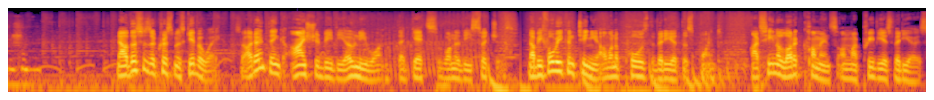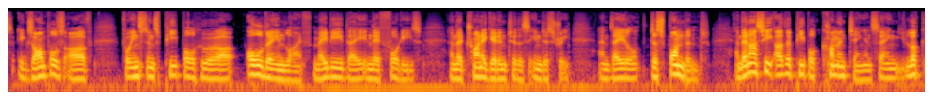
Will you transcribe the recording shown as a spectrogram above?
Now, this is a Christmas giveaway, so I don't think I should be the only one that gets one of these switches. Now, before we continue, I want to pause the video at this point. I've seen a lot of comments on my previous videos, examples of, for instance, people who are older in life, maybe they in their 40s, and they're trying to get into this industry, and they're despondent. And then I see other people commenting and saying, Look,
